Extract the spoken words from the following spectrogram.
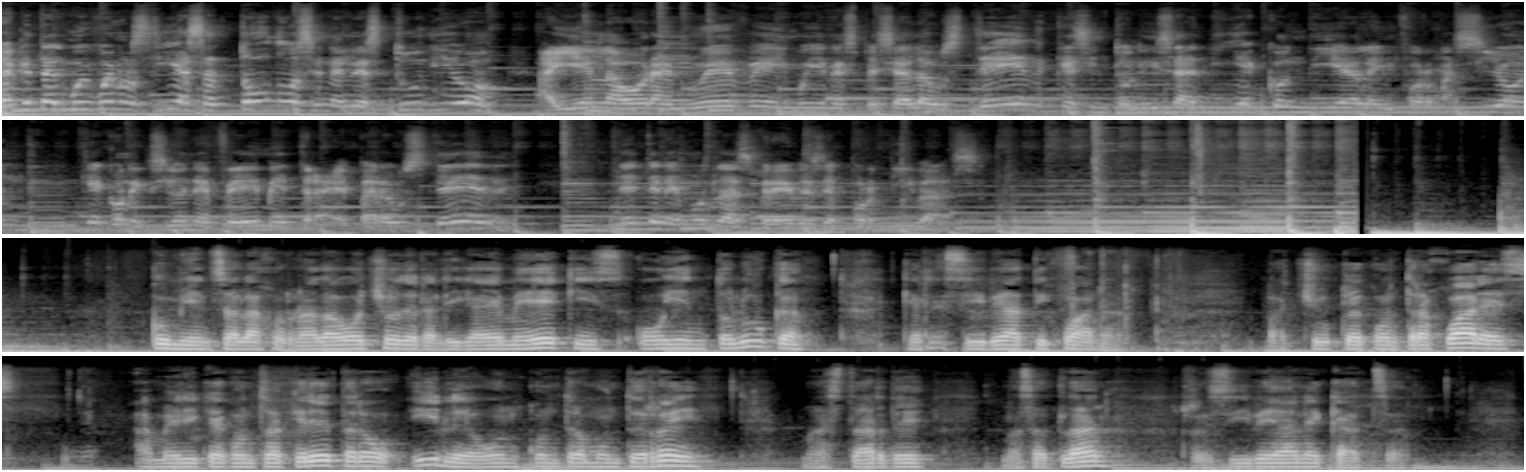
Hola, ¿qué tal? Muy buenos días a todos en el estudio, ahí en la hora 9 y muy en especial a usted que sintoniza día con día la información que Conexión FM trae para usted. Detenemos las breves deportivas. Comienza la jornada 8 de la Liga MX hoy en Toluca, que recibe a Tijuana, Pachuca contra Juárez, América contra Querétaro y León contra Monterrey. Más tarde, Mazatlán recibe a Necaxa.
